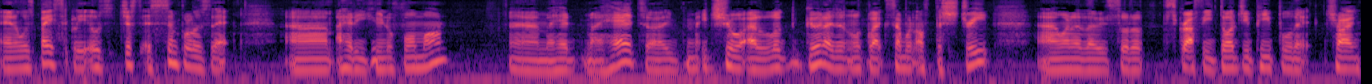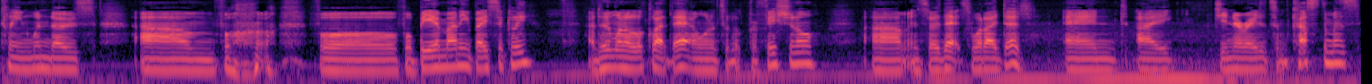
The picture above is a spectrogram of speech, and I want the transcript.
And it was basically, it was just as simple as that. Um, I had a uniform on. Um, I had my hat, so I made sure I looked good. I didn't look like someone off the street, uh, one of those sort of scruffy, dodgy people that try and clean windows um, for for for beer money, basically. I didn't want to look like that. I wanted to look professional, um, and so that's what I did. And I generated some customers,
